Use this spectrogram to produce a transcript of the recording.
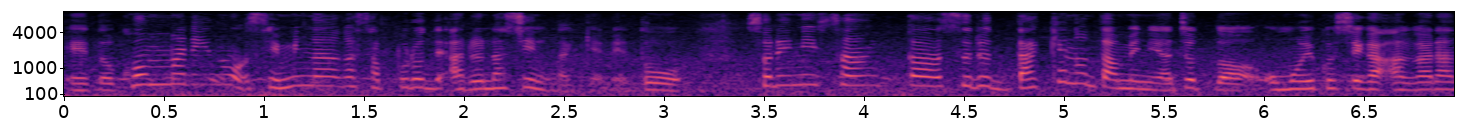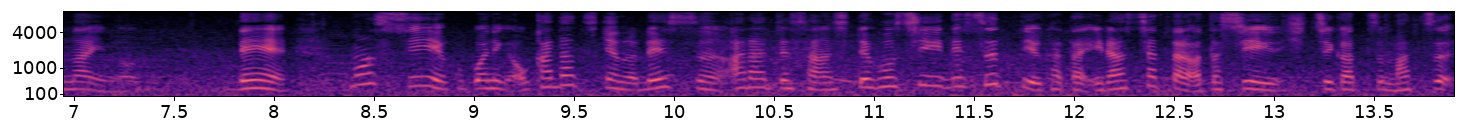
えーと、こんまりのセミナーが札幌であるらしいんだけれどそれに参加するだけのためにはちょっと重い腰が上がらないの。でもしここにお片付けのレッスン新手さんしてほしいですっていう方いらっしゃったら私7月末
